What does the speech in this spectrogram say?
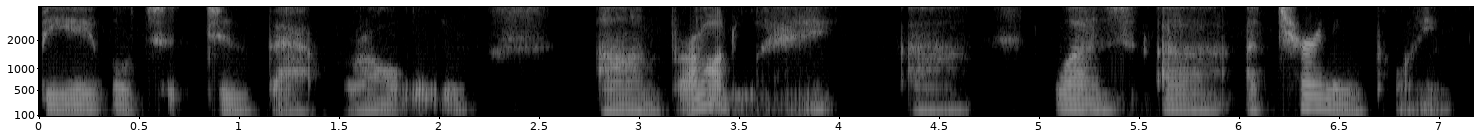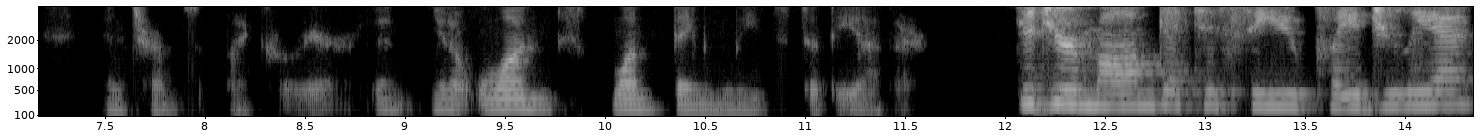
be able to do that role on Broadway was a turning point in terms of my career. And you know, one one thing leads to the other. Did your mom get to see you play Juliet?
